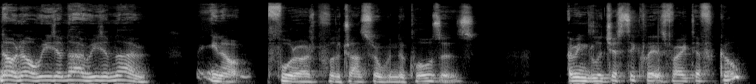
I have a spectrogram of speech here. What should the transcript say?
no, no, we need him now, we need him now. You know, four hours before the transfer window closes. I mean, logistically, it's very difficult.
